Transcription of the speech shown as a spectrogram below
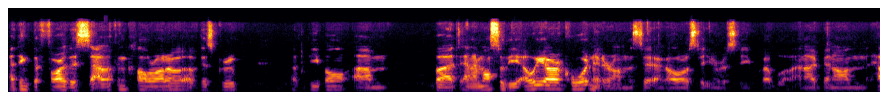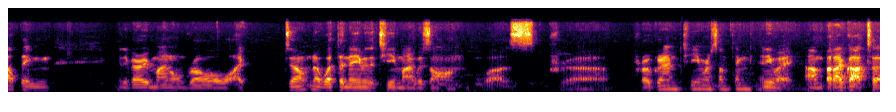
I think the farthest south in Colorado of this group of people. Um, but and I'm also the OER coordinator on the Sta- Colorado State University Pueblo, and I've been on helping in a very minor role. I don't know what the name of the team I was on was. Uh, program team or something. Anyway, um, but I've got to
